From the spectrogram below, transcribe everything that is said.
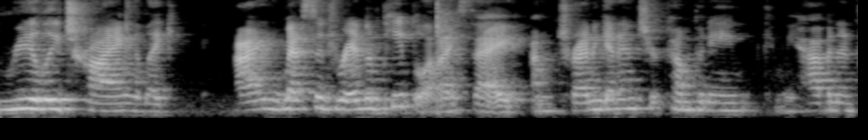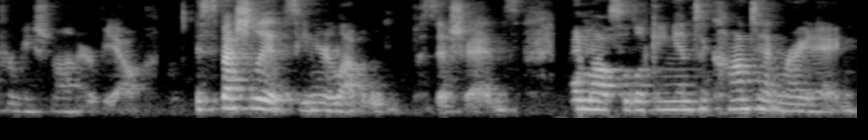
really trying like I message random people and I say, I'm trying to get into your company. Can we have an informational interview? Especially at senior level positions. I'm also looking into content writing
